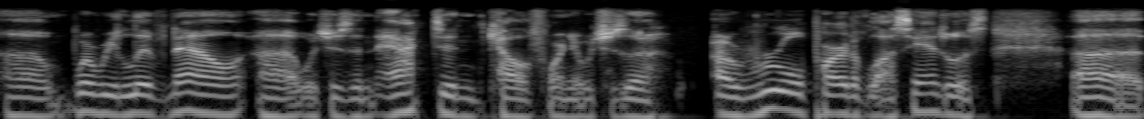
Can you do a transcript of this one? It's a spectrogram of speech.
uh, where we live now, uh, which is in Acton, California, which is a, a rural part of Los Angeles, uh,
